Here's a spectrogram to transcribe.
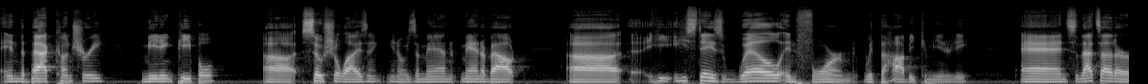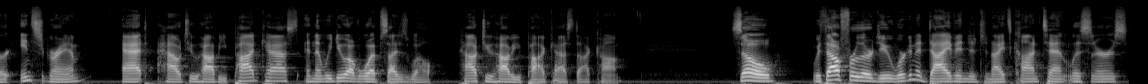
in the backcountry, meeting people, uh, socializing. You know, he's a man man about. Uh, he he stays well informed with the hobby community, and so that's at our Instagram at How to Hobby Podcast, and then we do have a website as well, howtohobbypodcast.com. So Without further ado, we're going to dive into tonight's content, listeners.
